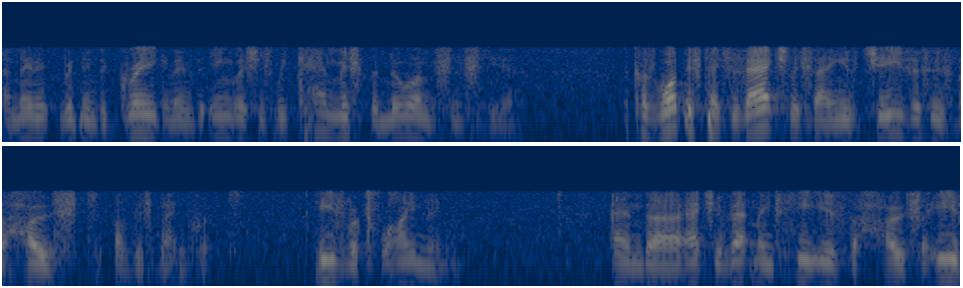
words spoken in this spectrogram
and then written into Greek and then into English is we can miss the nuances here. Because what this text is actually saying is Jesus is the host of this banquet. He's reclining. And uh, actually, that means he is the host. So he's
